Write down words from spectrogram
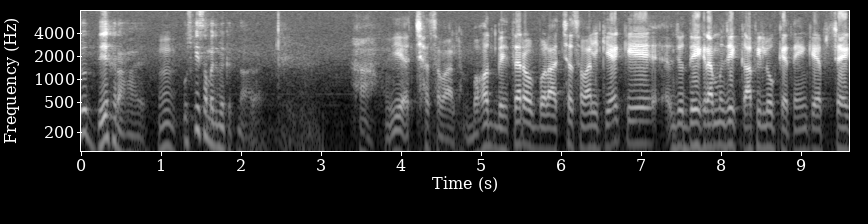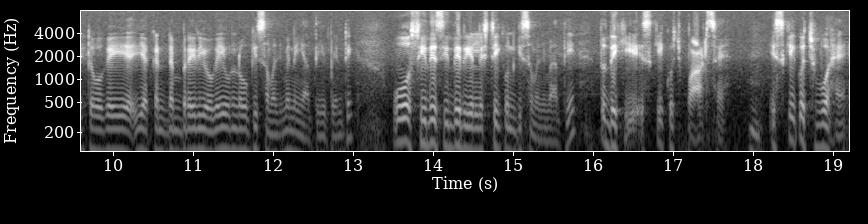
जो देख रहा है हम्म। उसकी समझ में कितना आ रहा है। हाँ ये अच्छा सवाल बहुत बेहतर और बड़ा अच्छा सवाल किया कि जो देख रहा मुझे काफ़ी लोग कहते हैं कि एब्स्ट्रैक्ट हो गई या कंटेम्प्रेरी हो गई, उन लोगों की समझ में नहीं आती है पेंटिंग वो सीधे सीधे रियलिस्टिक उनकी समझ में आती है। तो देखिए, इसके कुछ पार्ट्स हैं। इसके कुछ वो हैं,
